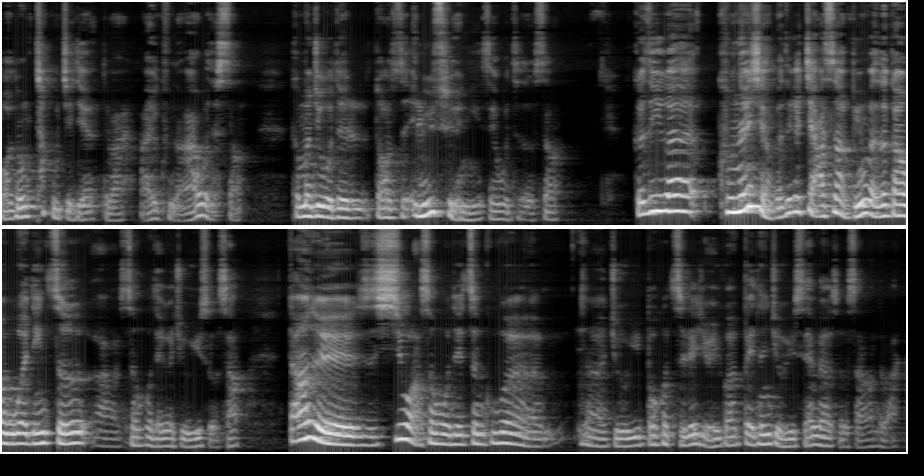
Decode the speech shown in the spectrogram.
跑动太过激烈，对伐？也有可能也会得伤，葛末就会得导致一连串个人侪会得受伤。搿是一个可能性，搿是一个假设，并勿是讲我一定走啊。申花队个球员受伤，当然是希望申花队整个个呃球员，包括主力球员和板凳球员，侪勿要受伤，对伐？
